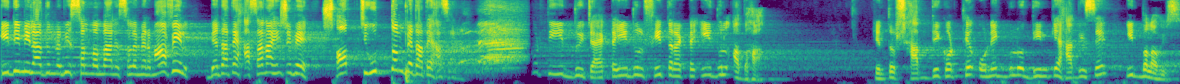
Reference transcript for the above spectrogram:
ঈদি মিলাদুল নবী সাল্লাহ আলি সাল্লামের মাহফিল বেদাতে হাসানা হিসেবে সবচেয়ে উত্তম বেদাতে হাসানা। করতে ঈদ দুইটা, একটা ঈদ উল ফিতর, একটা ঈদ উল আবহা কিন্তু শাব্দিক অর্থে অনেকগুলো দিনকে হাদিসে ঈদ বলা হয়েছে।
